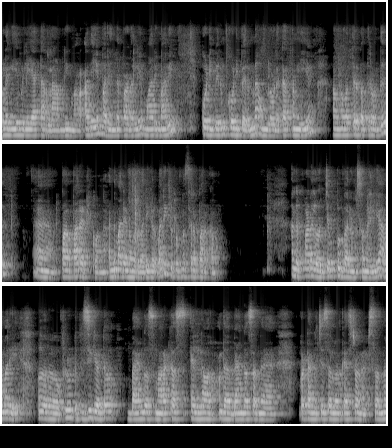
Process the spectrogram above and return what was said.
உலகையே விலையாக தரலாம் அப்படின்னு வரும் அதே மாதிரி இந்த பாடல்லையே மாறி மாறி கோடி பெரும் கோடி பெரும்னு அவங்களோட கற்பனையையும் அவங்க ஒருத்தருக்கு ஒருத்தர் வந்து பா பாராட்டிக்குவாங்க. அந்த மாதிரியான ஒரு வரிகள் வரிகள் ரொம்ப சிறப்பாக இருக்கும். அந்த பாடல் ஒரு ஜம்ப்பு பரன்னு சொன்னேன் இல்லையா? அது மாதிரி ஒரு ஃப்ளூட்டு பிசிக்கட்டோ பேங்கோஸ் மரக்காஸ் எல்லாம் வரும் அந்த பேங்கோஸ் அந்த கொட்டாங்குச்சி சொல்லுவோம் கேஸ்ட்ரானட்ஸ் வந்து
